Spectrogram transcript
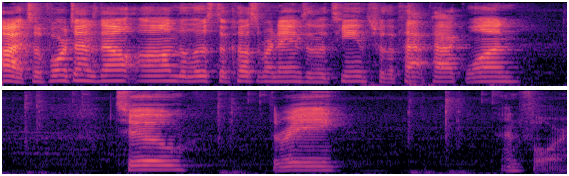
All right, so four times now on the list of customer names and the teams for the Fat Pack. One, two, three, and four.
